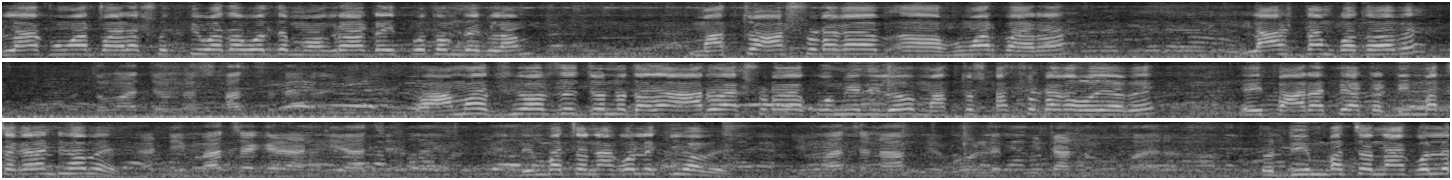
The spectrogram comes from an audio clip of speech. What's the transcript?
ব্ল্যাক হোমার পাড়া সত্যি কথা বলতে মগরাটাই প্রথম দেখলাম। মাত্র আটশো টাকা হোমার পাড়া লাস্ট দাম কত হবে? তোমার জন্য সাতশো টাকা। তো আমার ভিউয়ার্সদের জন্য দাদা আরও একশো টাকা কমিয়ে দিল মাত্র সাতশো টাকা হয়ে যাবে। এই পাড়া পেয়ারটা ডিম বাচ্চা গ্যারান্টি হবে? আর ডিম বাচ্চা গ্যারান্টি আছে। ডিম বাচ্চা না করলে কি হবে? ডিম বাচ্চা না আপনি করলে রিটার্ন নেব পায়রা। তো ডিম বাচ্চা না করলে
